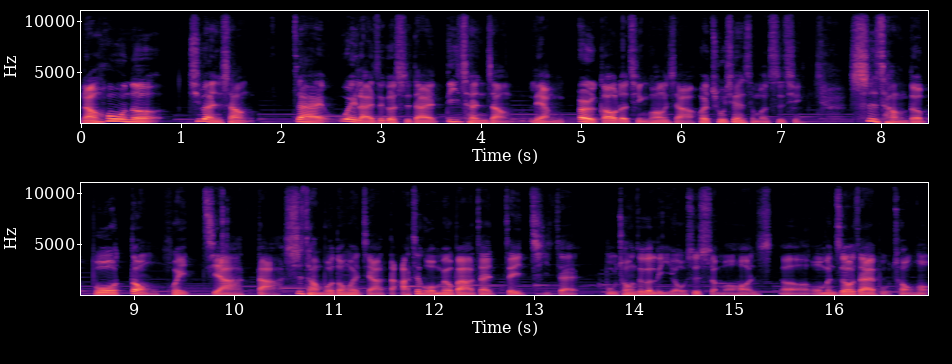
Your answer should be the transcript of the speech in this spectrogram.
然后呢，基本上在未来这个时代低成长两二高的情况下，会出现什么事情？市场的波动会加大，市场波动会加大啊！这个我没有办法在这一集再补充这个理由是什么哈？呃，我们之后再来补充哈。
